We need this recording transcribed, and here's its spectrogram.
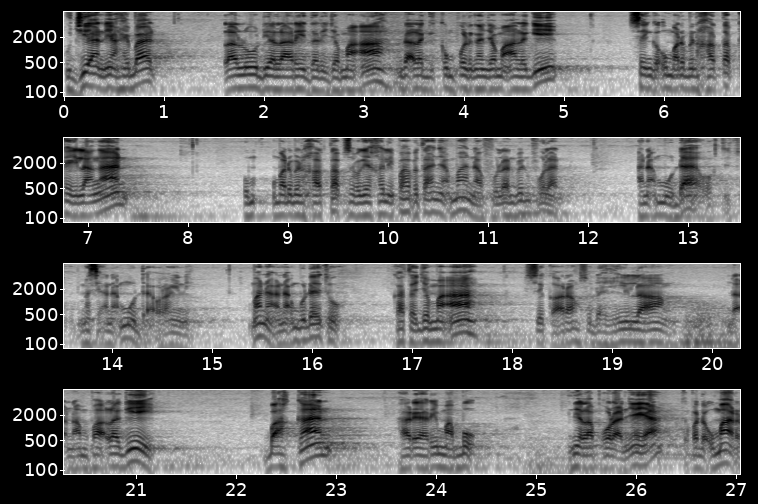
ujian yang hebat lalu dia lari dari jamaah, tidak lagi kumpul dengan jamaah lagi, sehingga Umar bin Khattab kehilangan. Um, Umar bin Khattab sebagai khalifah bertanya, mana Fulan bin Fulan? Anak muda waktu itu, masih anak muda orang ini. Mana anak muda itu? Kata jemaah, sekarang sudah hilang, tidak nampak lagi. Bahkan hari-hari mabuk. Ini laporannya ya kepada Umar.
